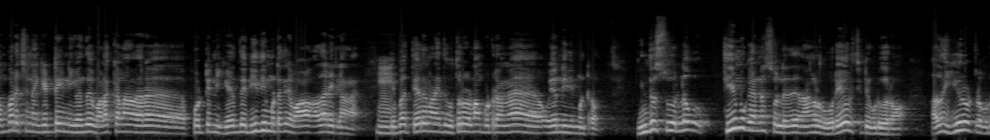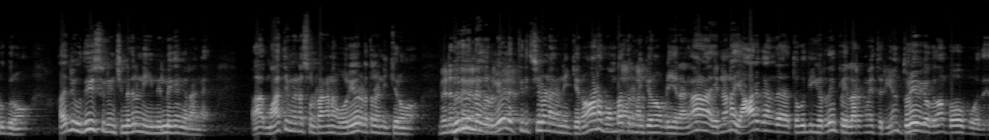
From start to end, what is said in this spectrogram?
பம்பர சின்னம் கேட்டு இன்னைக்கு வந்து வழக்கெல்லாம் வேற போட்டு இன்னைக்கு வந்து நீதிமன்றத்தில் வாதாடி இருக்காங்க. இப்ப தேர்தல் ஆணையத்துக்கு உத்தரவெல்லாம் போட்டுருக்காங்க உயர் நீதிமன்றம் இந்த சூழல்ல திமுக என்ன சொல்லுது? நாங்களுக்கு ஒரே ஒரு சீட்டு கொடுக்குறோம். அதுவும் ஈரோட்டில் கொடுக்குறோம். அதுலயும் உதயசூரியன் சின்னத்துல நீங்க நில்லுங்கிறாங்க மதிமுக என்ன சொல்றாங்க? நாங்க ஒரே ஒரு இடத்துல நிக்கிறோம். விருதுநகர்லயோ இல்ல திருச்சியிலோ நாங்க நிக்கிறோம். ஆனா பம்பரத்துல நிக்கிறோம் அப்படிங்கிறாங்க. ஆனா என்னன்னா யாருக்கு அந்த தொகுதிங்கிறது இப்ப எல்லாருக்குமே தெரியும். துரைவைக்கு தான் போக போகுது.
